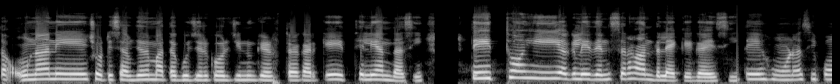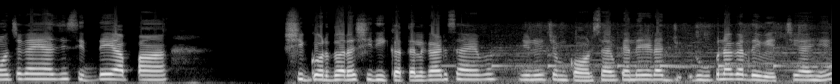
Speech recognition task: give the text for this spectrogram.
ਤਾਂ ਉਹਨਾਂ ਨੇ ਛੋਟੇ ਸਾਹਿਬਜ਼ਾਦੇ ਮਾਤਾ ਗੁਜਰ ਕੌਰ ਜੀ ਨੂੰ ਗ੍ਰਿਫਤਾਰ ਕਰਕੇ ਇੱਥੇ ਲਿਆਂਦਾ ਸੀ। ਤੇ ਇੱਥੋਂ ਹੀ ਅਗਲੇ ਦਿਨ ਸਰਹੰਦ ਲੈ ਕੇ ਗਏ ਸੀ। ਤੇ ਹੁਣ ਅਸੀਂ ਪਹੁੰਚ ਗਏ ਆ ਜੀ ਸਿੱਧੇ ਆਪਾਂ ਸ਼੍ਰੀ ਗੁਰਦੁਆਰਾ ਸ਼੍ਰੀ ਕਤਲਗੜ੍ਹ ਸਾਹਿਬ, ਜਿਹਨੂੰ ਚਮਕੌਰ ਸਾਹਿਬ ਕਹਿੰਦੇ ਜਿਹੜਾ ਰੂਪਨਗਰ ਦੇ ਵਿੱਚ ਆ ਇਹ।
